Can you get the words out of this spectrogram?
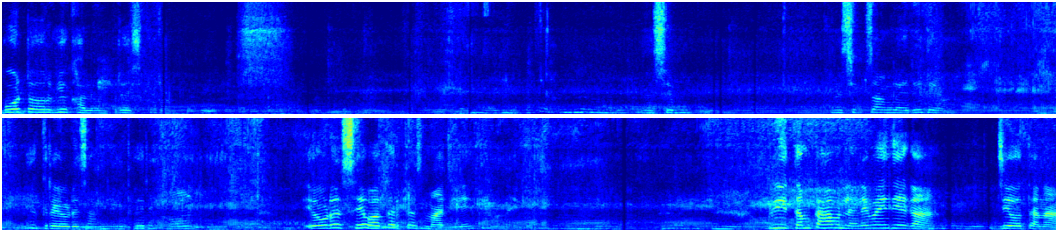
बोटावर घे खालून प्रेस करून. नशीब. नशीब चांगलं आहे रे देवा. लेकरं एवढे चांगले रे. एवढं सेवा करतेस माझी. प्रीतम का म्हणलेले माहितीये का? जेवताना.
